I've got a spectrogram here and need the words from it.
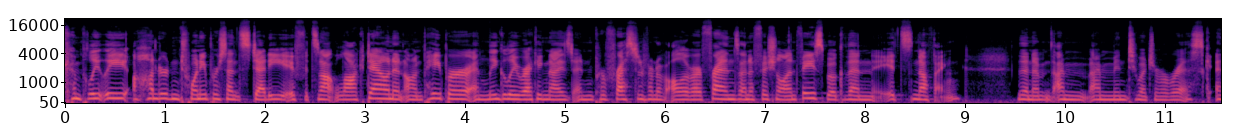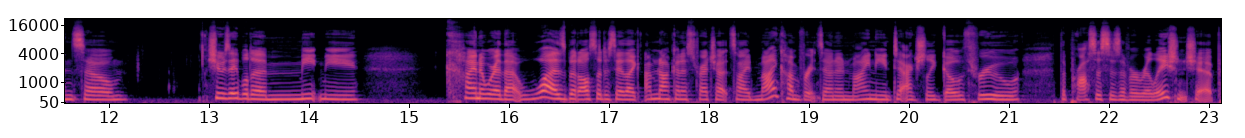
completely 120% steady if it's not locked down and on paper and legally recognized and professed in front of all of our friends and official on Facebook then it's nothing. Then I'm I'm I'm in too much of a risk. And so she was able to meet me kind of where that was but also to say like I'm not going to stretch outside my comfort zone and my need to actually go through the processes of a relationship.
